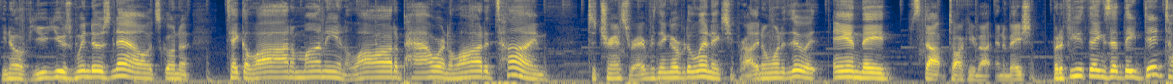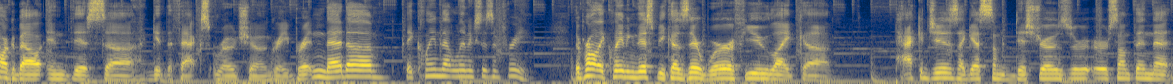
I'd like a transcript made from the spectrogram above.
you know, if you use Windows now, it's going to take a lot of money and a lot of power and a lot of time to transfer everything over to Linux. You probably don't want to do it. And they stopped talking about innovation. But a few things that they did talk about in this uh, Get the Facts Roadshow in Great Britain that uh, they claim that Linux isn't free. They're probably claiming this because there were a few like uh, packages, I guess some distros or, or, something that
